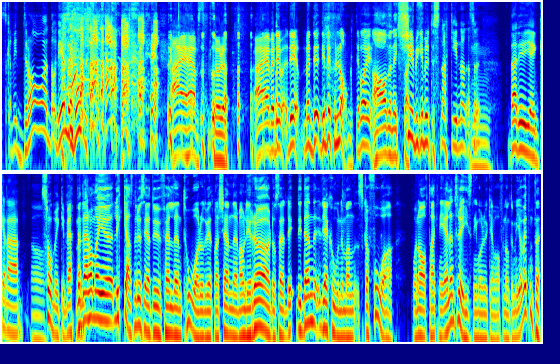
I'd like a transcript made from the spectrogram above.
“Ska vi dra ändå? Det är ändå bok”. Nej, hemskt. Nej, men, det, det, men det, det blev för långt. Det var ju Ja, men exakt. 20 minuter snack innan. Alltså, Mm. Där är ju jänkarna Ja. så mycket bättre. Men där har man ju lyckats, när du säger att du fällde en tår och du vet man känner, man blir rörd och så det, det är den reaktionen man ska få på en avtackning, eller en tröjhissning vad det nu kan vara för någonting. Men jag vet inte,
